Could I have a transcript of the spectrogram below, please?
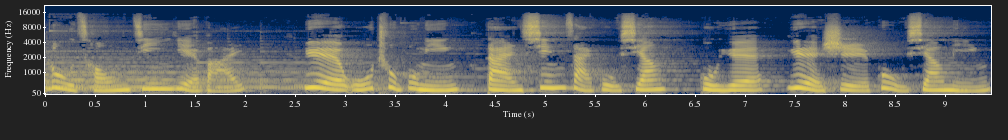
露从今夜白，月无处不明，但心在故乡。故曰：月是故乡明。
